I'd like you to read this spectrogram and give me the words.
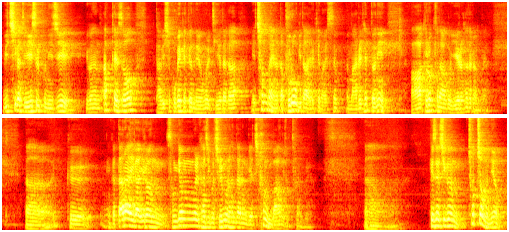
위치가 뒤에 있을 뿐이지 이거는 앞에서 다윗이 고백했던 내용을 뒤에다가 예, 첨가해놨다 부록이다 이렇게 말씀 말을 했더니 아 그렇구나 하고 이해를 하더라고요. 아그 그러니까 딸아이가 이런 성경을 가지고 질문을 한다는 게 참 마음이 좋더라고요. 아 그래서 지금 초점은요.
